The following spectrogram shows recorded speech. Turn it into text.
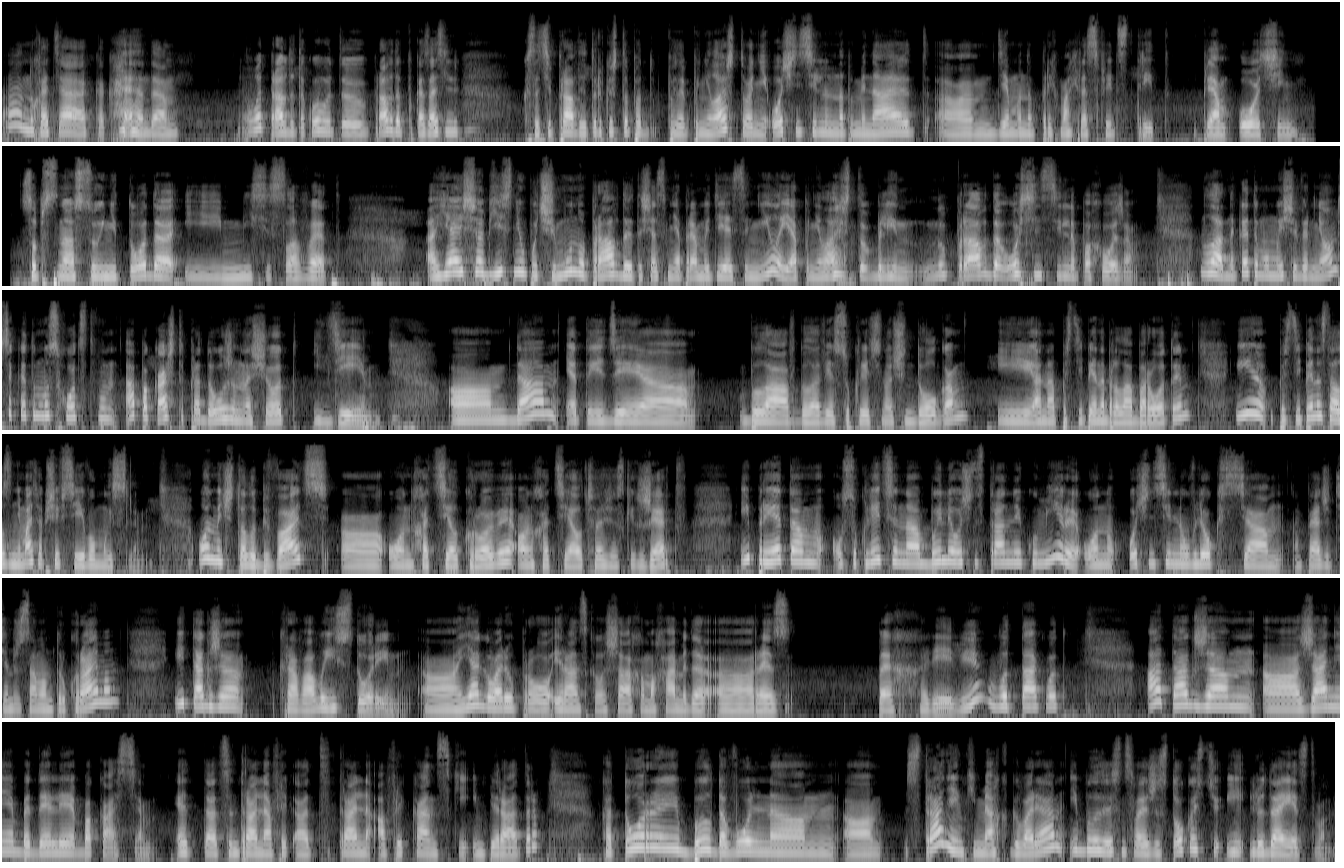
А, ну, хотя, какая, да. Вот, правда, такой вот, э, правда, показатель... Кстати, правда, я только что под... поняла, что они очень сильно напоминают э, демона-парикмахера с Флит-стрит. Прям очень собственно, Суини Тода и миссис Лавет. А я еще объясню, почему, но правда, это сейчас меня прям идея оценила, я поняла, что, блин, ну правда, очень сильно похоже. Ну ладно, к этому мы еще вернемся, к этому сходству, а пока что продолжим насчет идеи. А, да, эта идея была в голове Суклетина очень долго, и она постепенно брала обороты, и постепенно стала занимать вообще все его мысли. Он мечтал убивать, а, он хотел крови, он хотел человеческих жертв, и при этом у Суклетина были очень странные кумиры, он очень сильно увлекся, опять же, тем же самым Трукраймом, и также кровавой историей. А, я говорю про иранского шаха Мохаммеда а, Рез Пехлеви, вот так вот, а также Жане Бедели Бакаси это центральноафриканский центральноафриканский император, который был довольно э, странненький, мягко говоря, и был известен своей жестокостью и людоедством.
